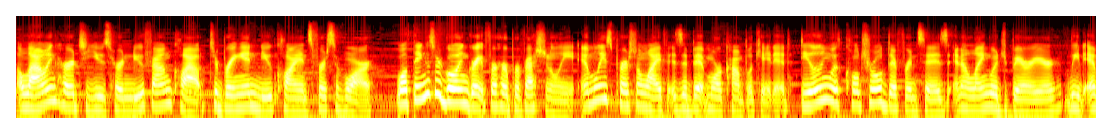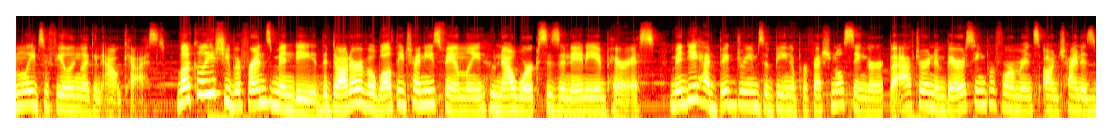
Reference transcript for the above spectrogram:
allowing her to use her newfound clout to bring in new clients for Savoir. While things are going great for her professionally, Emily's personal life is a bit more complicated. Dealing with cultural differences and a language barrier lead Emily to feeling like an outcast. Luckily, she befriends Mindy, the daughter of a wealthy Chinese family who now works as a nanny in Paris. Mindy had big dreams of being a professional singer, but after an embarrassing performance on China's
